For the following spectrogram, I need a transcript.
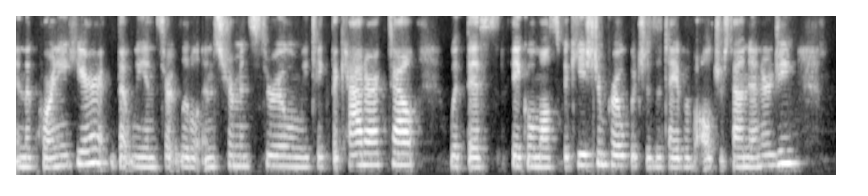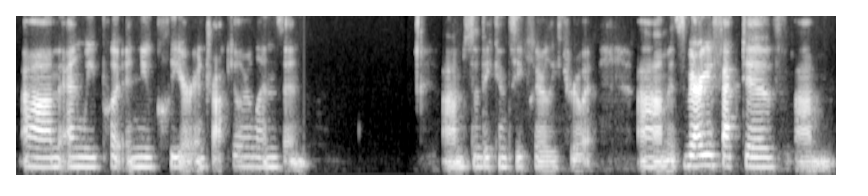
in the cornea here that we insert little instruments through and we take the cataract out with this phacoemulsification probe, which is a type of ultrasound energy. Um, and we put a new clear intraocular lens in um, so they can see clearly through it. Um, it's very effective. Um,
